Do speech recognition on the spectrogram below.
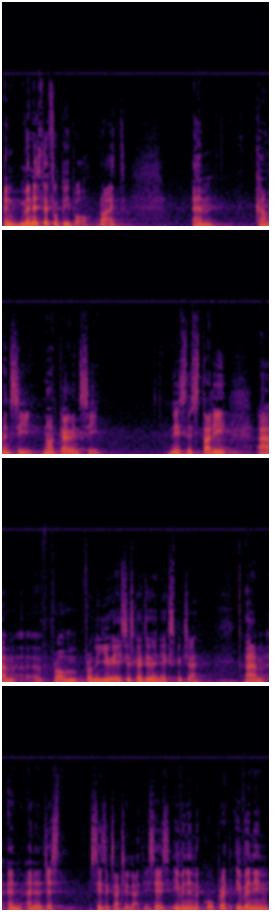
and minister for people, right? Um, come and see, not go and see. There's this study um, from, from the US. Just go to the next picture. Um, and, and it just says exactly that. It says, even in the corporate, even in,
